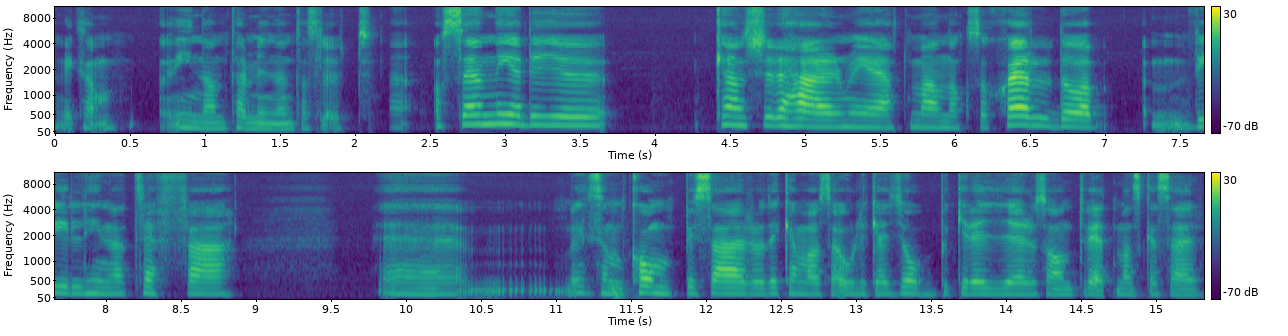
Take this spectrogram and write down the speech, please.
liksom, innan terminen tar slut. Och sen är det ju kanske det här med att man också själv då vill hinna träffa eh, liksom kompisar och det kan vara så olika jobbgrejer och sånt. Vet, man ska så här,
